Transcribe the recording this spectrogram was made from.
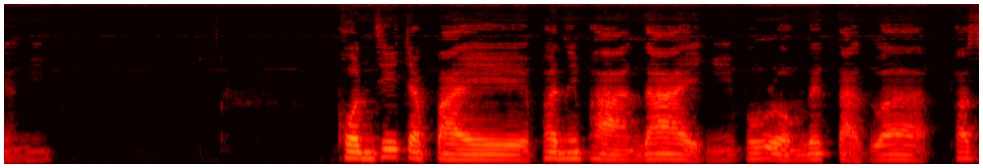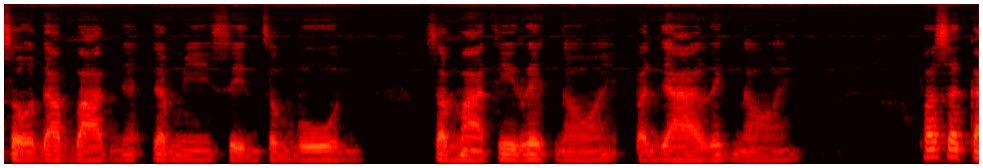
อย่างนี้ คนที่จะไปพระนิพพานได้อย่างนี้พระองค์ได้ตรัสว่าพระโสดาบันเนี่ยจะมีศีลสมบูรณ์ สมาธิเล็กน้อย ปัญญาเล็กน้อย พระสก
